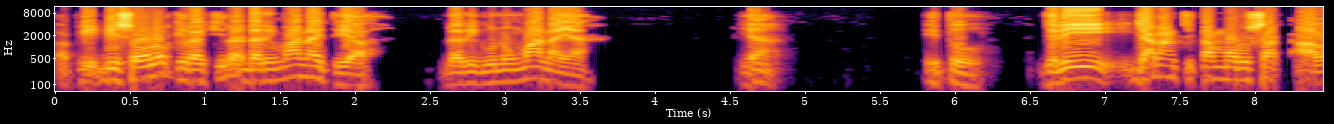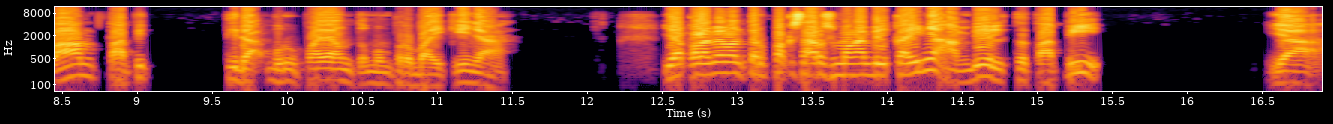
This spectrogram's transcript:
Tapi di Solo kira-kira dari mana itu ya? dari gunung mana ya? Ya, itu. Jadi jangan kita merusak alam tapi tidak berupaya untuk memperbaikinya. Ya kalau memang terpaksa harus mengambil kayunya ambil, tetapi ya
